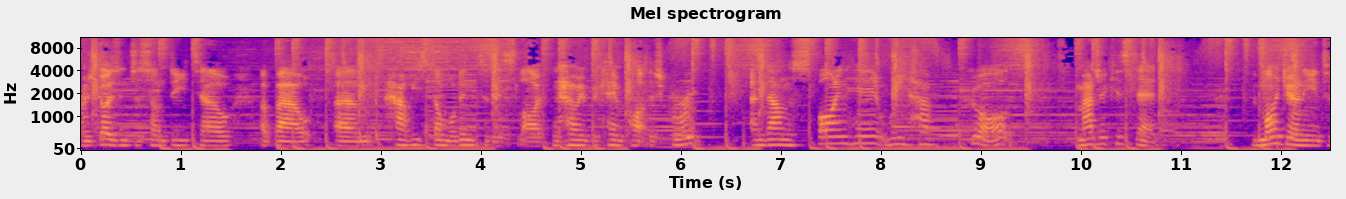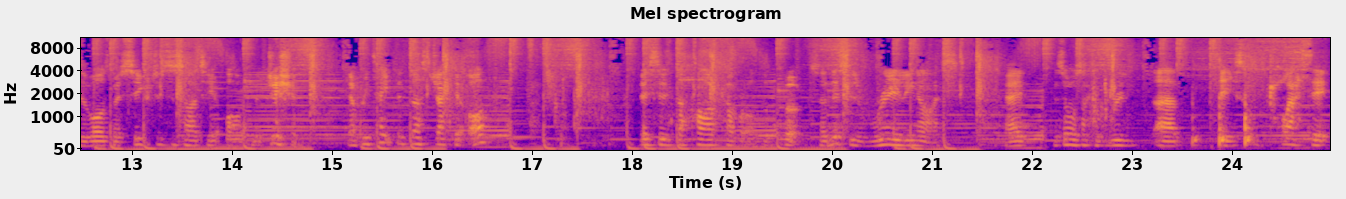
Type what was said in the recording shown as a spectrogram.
which goes into some detail about um, how he stumbled into this life and how he became part of this group. And down the spine here, we have got Magic is Dead. My journey into the world's most secretive society of magicians. Now, if we take the dust jacket off, this is the hardcover of the book. So this is really nice. Okay, it's almost like a really uh, a classic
